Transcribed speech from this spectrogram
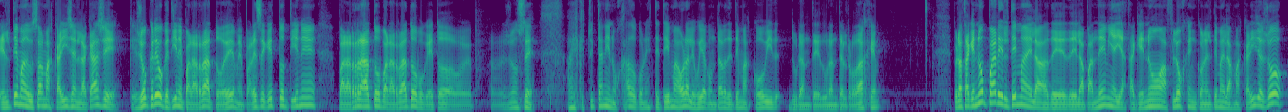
el tema de usar mascarilla en la calle, que yo creo que tiene para rato, ¿eh? me parece que esto tiene para rato, para rato, porque esto, eh, yo no sé, Ay, es que estoy tan enojado con este tema, ahora les voy a contar de temas COVID durante, durante el rodaje. Pero hasta que no pare el tema de la, de la pandemia y hasta que no aflojen con el tema de las mascarillas, yo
